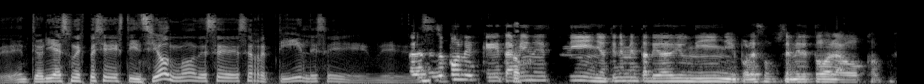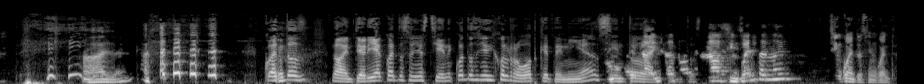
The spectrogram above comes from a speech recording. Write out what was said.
En teoría es una especie de extinción, ¿no? De ese, ese reptil, ese... de- Pero se supone que también es un niño, tiene mentalidad de un niño y por eso se mete toda la boca. Pues. ¿Cuántos? No, en teoría, ¿cuántos años tiene? ¿Cuántos años dijo el robot que tenía? Ciento... No, 50 no es. 50, 50.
